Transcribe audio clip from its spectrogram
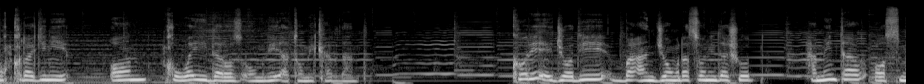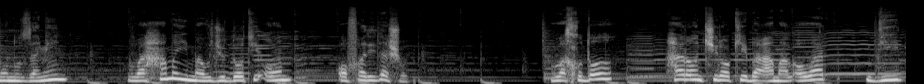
нуқрагини он қувваи дарозумрӣ ато мекарданд кори эҷодӣ ба анҷом расонида шуд. Ҳамин тавр осмону замин ва ҳамаи мавҷудоти он офарида шуд. Ва худо ҳар он чиро ки ба амал овард дид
